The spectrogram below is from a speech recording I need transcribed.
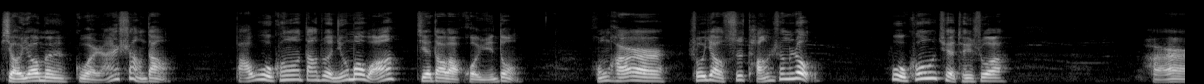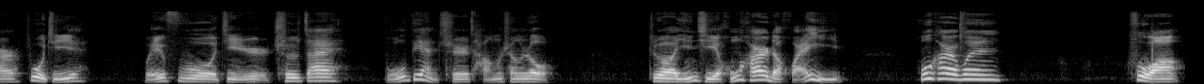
小妖们果然上当，把悟空当作牛魔王接到了火云洞。红孩儿说要吃唐僧肉，悟空却推说：“孩儿不急，为父近日吃斋，不便吃唐僧肉。”这引起红孩儿的怀疑。红孩儿问父王：“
